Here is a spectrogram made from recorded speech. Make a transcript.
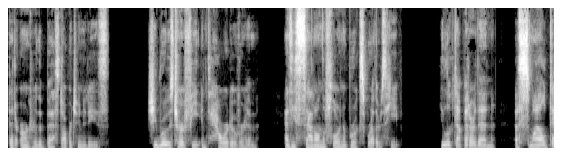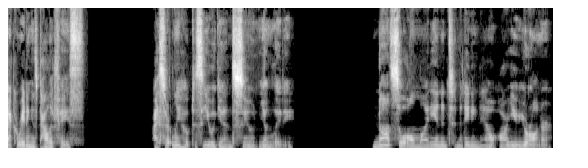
that earned her the best opportunities. She rose to her feet and towered over him as he sat on the floor in a Brooks Brothers heap. He looked up at her then, a smile decorating his pallid face. I certainly hope to see you again soon, young lady. Not so almighty and intimidating now, are you, Your Honor?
